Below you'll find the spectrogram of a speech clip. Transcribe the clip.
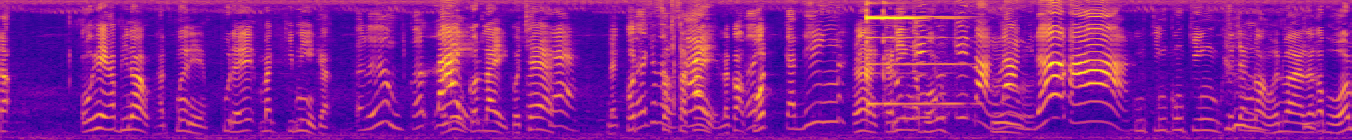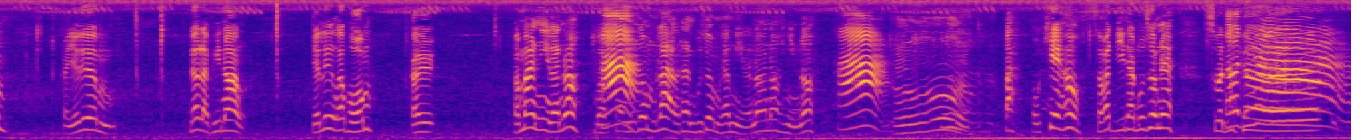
ก็โอเคครับพี่น้องครับเมื่อนี้ผู้ใดมาคลิปนี้ก็อย่าลืมกดอไลย่าลืมค์กดไลค์กดแชร์ร์ และกดซับสไครต์แล้วก็กดกระดิ่งเออกระดิ่งครับผมที่หนังหลังนี่เด้อค่ะ กุ้งจริงกุ้งจริงคือจังน้องเพิ่นว่าแล้วครับผมก็อย่าลืมเรื่องอะไรพี่น้องอย่าลืมครับผมก็ ประมาณนี้แหล้วเนาะบอกค่ะท่านผู้ชมล่าท่านผู้ชมครับนี่แหล้วเนาะเนาะหินเนาะค่ะ อืมไปโอเคเฮ้าสวัสดีท่านผู้ชมเนี่ยสวัสสดีวัสคดีรัค่บะ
